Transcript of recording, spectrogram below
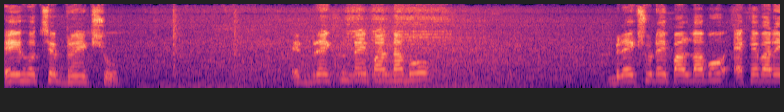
এই হচ্ছে ব্রেক শু এই ব্রেক শুটাই পাল্টাবো। ব্রেক শুটাই পাল্টাবো। একেবারে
